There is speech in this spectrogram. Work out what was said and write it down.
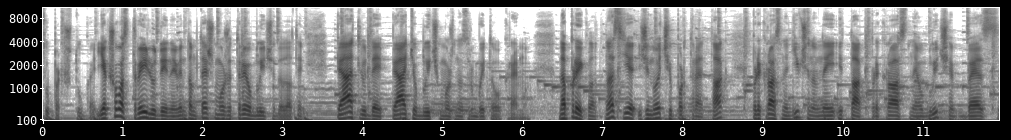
супер штука. Якщо у вас три людини, він там теж може три обличчя додати. П'ять людей, п'ять облич можна зробити окремо. Наприклад, у нас є жіночий портрет, так? Прекрасна дівчина, в неї і так прекрасне обличчя без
